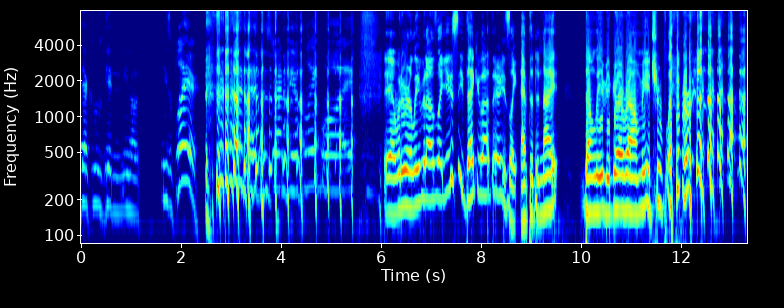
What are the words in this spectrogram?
Deku's getting, you know, he's a player. Deku's trying to be a playboy. Yeah, when we were leaving, I was like, "You see Deku out there?" He's like, "After the night, don't leave your girl around me, true flavor."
